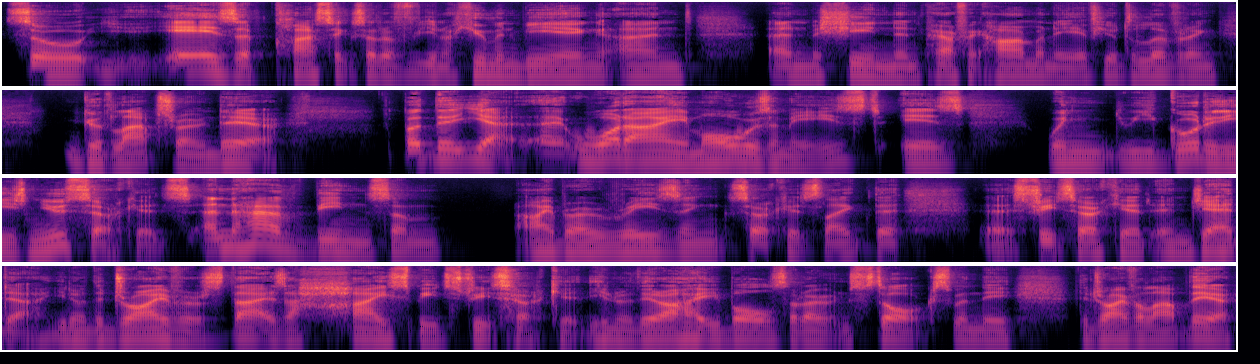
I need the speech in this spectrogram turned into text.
So it is a classic sort of, you know, human being and and machine in perfect harmony if you're delivering good laps around there. But the yeah, uh, what I am always amazed is when you go to these new circuits, and there have been some eyebrow raising circuits like the uh, street circuit in Jeddah. You know, the drivers, that is a high speed street circuit. You know, their eyeballs are out in stocks when they, they drive a lap there.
